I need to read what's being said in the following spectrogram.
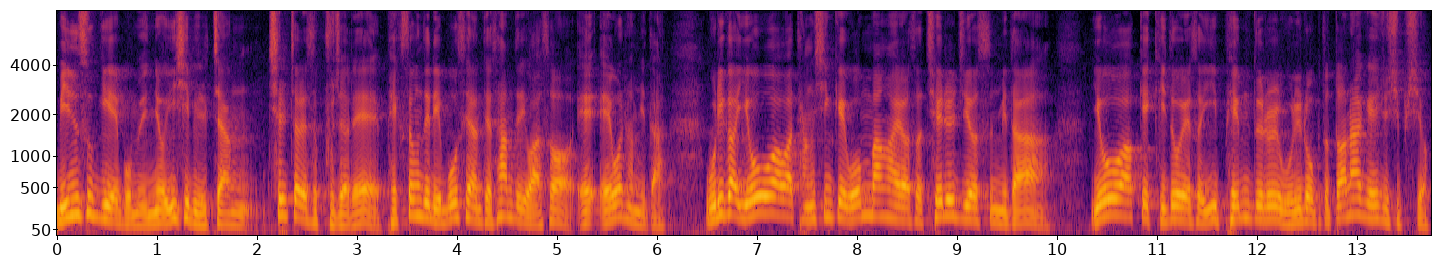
민수기에 보면요. 21장 7절에서 9절에 백성들이 모세한테 사람들이 와서 애, 원합니다 우리가 여호와와 당신께 원망하여서 죄를 지었습니다. 여호와께 기도해서 이 뱀들을 우리로부터 떠나게 해 주십시오.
